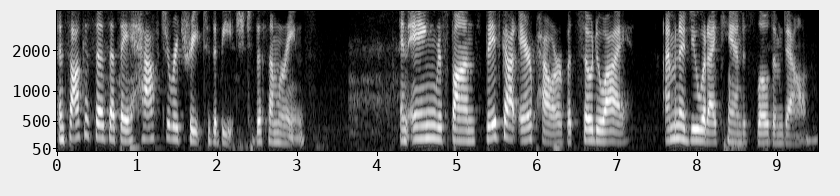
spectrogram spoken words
And Sokka says that they have to retreat to the beach, to the submarines. And Aang responds, They've got air power, but so do I. I'm going to do what I can to slow them down.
